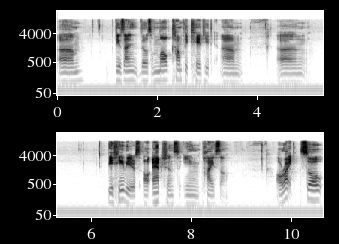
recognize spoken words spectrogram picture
um, design those more complicated um, um, behaviors or actions in Python. All right, so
